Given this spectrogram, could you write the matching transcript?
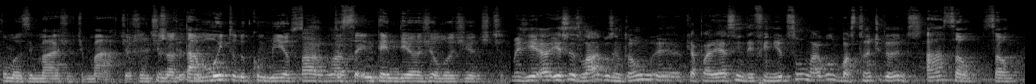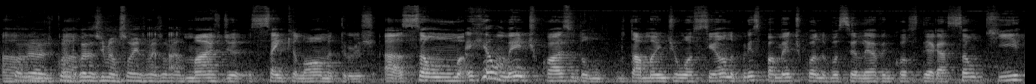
como as imagens de Marte. A gente ainda está muito no começo Claro, claro. de entender a geologia de Titã. Mas e, ah, esses lagos, então, eh, que aparecem definidos, são lagos bastante grandes. Ah, são, são. ah, Qual é, quais as dimensões, mais ou menos? mais de 100 quilômetros. Ah, são realmente quase do, do tamanho de um oceano, principalmente quando você leva em consideração que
